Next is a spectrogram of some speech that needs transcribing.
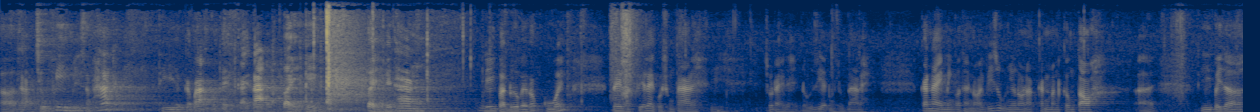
ờ, uh, giảm chiếu phim hay giảm hát thì các bạn có thể cải tạo tẩy cái tẩy cái thang đi và đưa về góc cuối. Đây là phía này của chúng ta đây. Thì chỗ này đây đối diện của chúng ta đây. Căn này mình có thể nói ví dụ như nó là căn ban công to. Đấy. thì bây giờ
